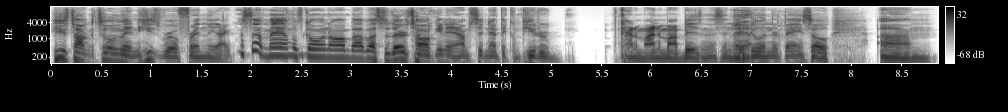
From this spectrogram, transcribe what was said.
he's talking to him and he's real friendly, like, What's up, man? What's going on? Blah blah. So they're talking and I'm sitting at the computer kind of minding my business and they're Yeah. doing their thing. So um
